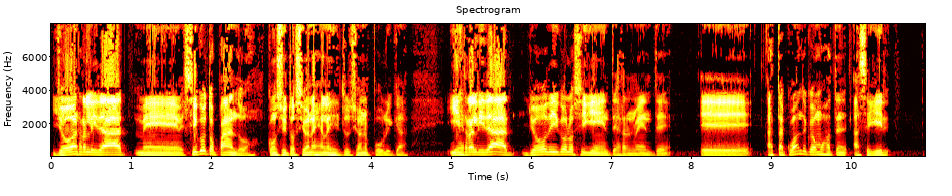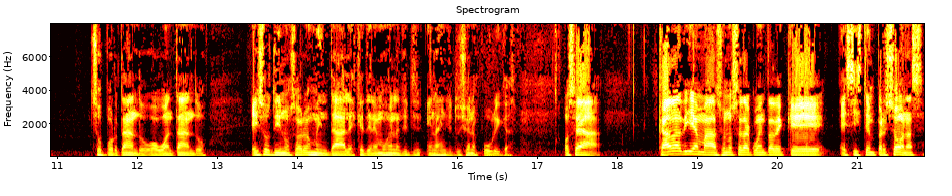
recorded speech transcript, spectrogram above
yo en realidad me sigo topando con situaciones en las instituciones públicas. Y en realidad yo digo lo siguiente realmente, eh, ¿hasta cuándo que vamos a, a, seguir soportando o aguantando esos dinosaurios mentales que tenemos en, la, en las instituciones públicas? O sea, cada día más uno se da cuenta de que existen personas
